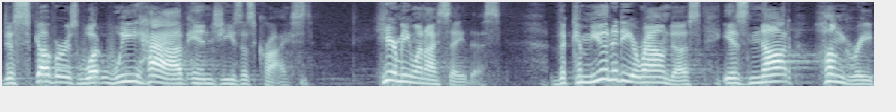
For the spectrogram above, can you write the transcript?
discovers what we have in Jesus Christ. Hear me when I say this. The community around us is not hungry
